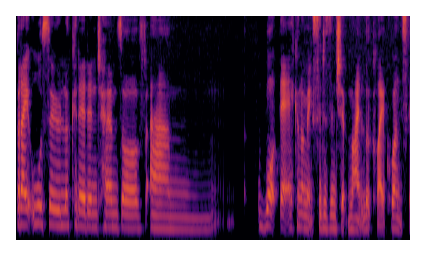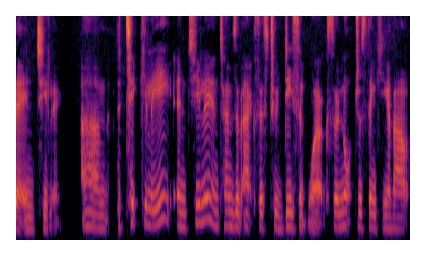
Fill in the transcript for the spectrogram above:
but I also look at it in terms of um, what their economic citizenship might look like once they're in Chile. Um, particularly in Chile, in terms of access to decent work. So, not just thinking about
